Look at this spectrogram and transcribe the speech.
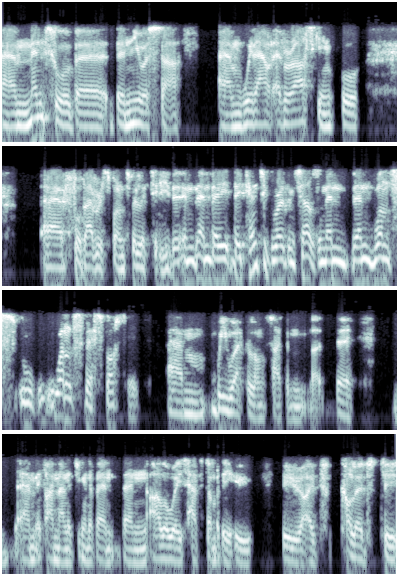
um, mentor the the newer staff um, without ever asking for uh, for that responsibility, and, and, they, they tend to grow themselves. And then then once once they're spotted, um, we work alongside them. The, um, if I'm managing an event, then I'll always have somebody who who I've collared to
